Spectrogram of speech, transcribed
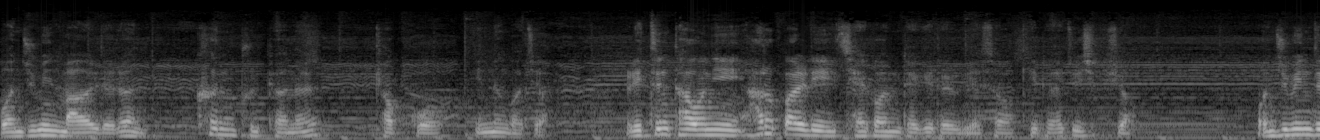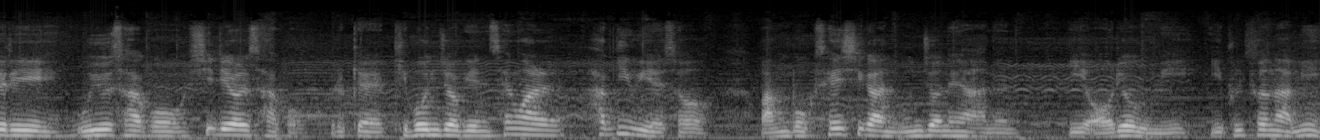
원주민 마을들은 큰 불편을 겪고 있는 거죠. 리튼타운이 하루빨리 재건되기를 위해서 기도해 주십시오. 원주민들이 우유 사고, 시리얼 사고, 이렇게 기본적인 생활 하기 위해서 왕복 3시간 운전해야 하는 이 어려움이, 이 불편함이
